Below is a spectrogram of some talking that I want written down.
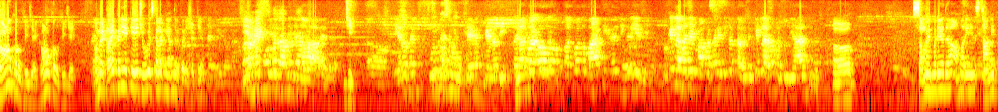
ઘણું ખરું થઈ જાય ઘણું ખરું થઈ જાય. અમે ટ્રાય કરીએ કે એ ચોવીસ કલાકની અંદર કરી શકીએ. જે કેટલા સમય મર્યાદા અમારી સ્થાનિક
